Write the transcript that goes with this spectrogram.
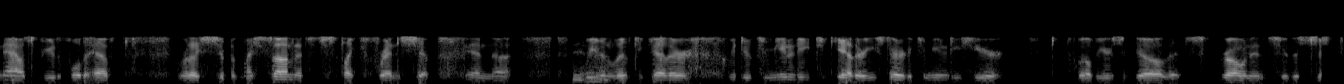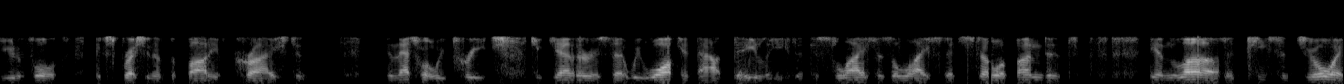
now it's beautiful to have a relationship with my son. It's just like friendship and. uh yeah. We even live together. We do community together. He started a community here 12 years ago that's grown into this just beautiful expression of the body of Christ. And, and that's what we preach together is that we walk it out daily, that this life is a life that's so abundant in love and peace and joy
